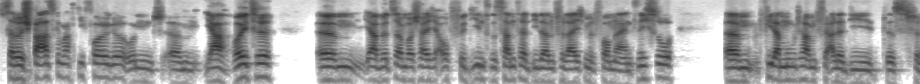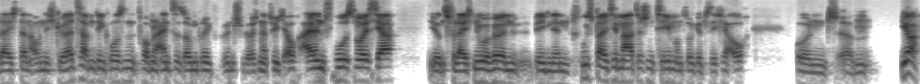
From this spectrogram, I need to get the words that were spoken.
es hat euch Spaß gemacht, die Folge. Und ähm, ja, heute ähm, ja, wird es dann wahrscheinlich auch für die interessanter, die dann vielleicht mit Formel 1 nicht so ähm, viel Mut haben. Für alle, die das vielleicht dann auch nicht gehört haben, den großen Formel 1-Saisonblick wünschen wir euch natürlich auch allen frohes neues Jahr, die uns vielleicht nur hören wegen den fußballthematischen Themen und so gibt es sicher auch. Und ähm, ja,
